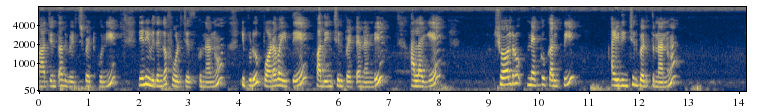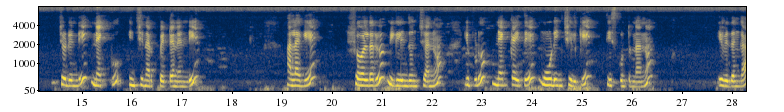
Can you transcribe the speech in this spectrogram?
మార్జిన్తో అది విడిచిపెట్టుకుని నేను ఈ విధంగా ఫోల్డ్ చేసుకున్నాను. ఇప్పుడు పొడవైతే పది ఇంచులు పెట్టానండి. అలాగే షోల్డర్ నెక్ కలిపి ఐదు ఇంచులు పెడుతున్నాను. చూడండి నెక్ ఇంచినరకు పెట్టానండి. అలాగే షోల్డరు మిగిలింది ఉంచాను. ఇప్పుడు నెక్ అయితే మూడు ఇంచులకి తీసుకుంటున్నాను. ఈ విధంగా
